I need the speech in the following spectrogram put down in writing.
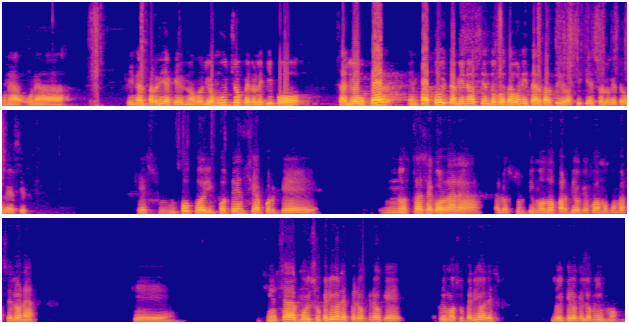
una, una final perdida que nos dolió mucho, pero el equipo salió a buscar, empató y terminó siendo protagonista en el partido. Así que eso es lo que tengo que decir. Es un poco de impotencia porque nos hace acordar a, los últimos dos partidos que jugamos con Barcelona, que sin ser muy superiores, pero creo que fuimos superiores, y hoy creo que lo mismo,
